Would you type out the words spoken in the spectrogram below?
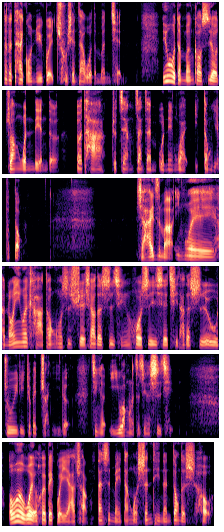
那个泰国女鬼出现在我的门前，因为我的门口是有装门帘的，而她就这样站在门帘外一动也不动。小孩子嘛，因为很容易因为卡通或是学校的事情，或是一些其他的事物，注意力就被转移了，进而遗忘了这件事情。偶尔我也会被鬼压床，但是每当我身体能动的时候，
